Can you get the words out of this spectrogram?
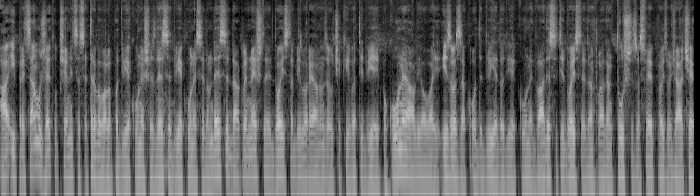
a i pred samu žetvu pšenica se trgovala po 2 kune 60, 2 kune 70, dakle nešto je doista bilo realno za očekivati 2,5 kune, ali ovaj izlazak od 2 do 2 kune 20 je doista jedan hladan tuš za sve proizvođače.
